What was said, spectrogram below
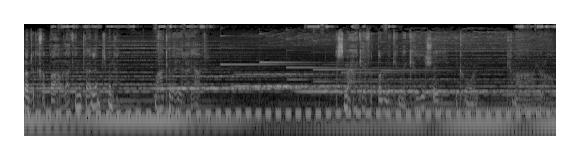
ولم تتخطاها ولكن تعلمت منها وهكذا هي الحياة. اسمعها كيف تطمنك إن كل شيء يكون كما يرام.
